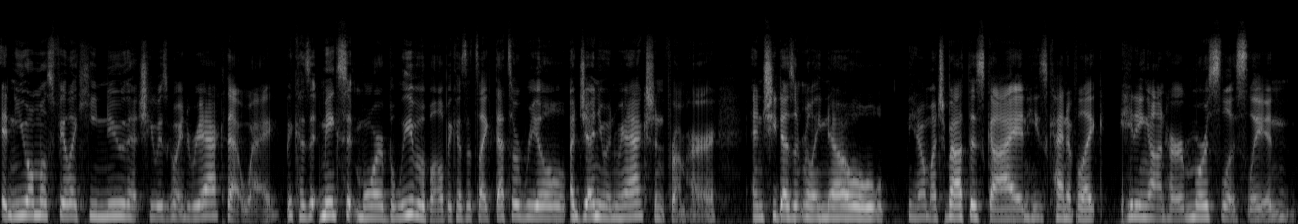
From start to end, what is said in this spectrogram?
and you almost feel like he knew that she was going to react that way because it makes it more believable because it's like that's a real, a genuine reaction from her. And she doesn't really know, you know, much about this guy and he's kind of like hitting on her mercilessly and,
